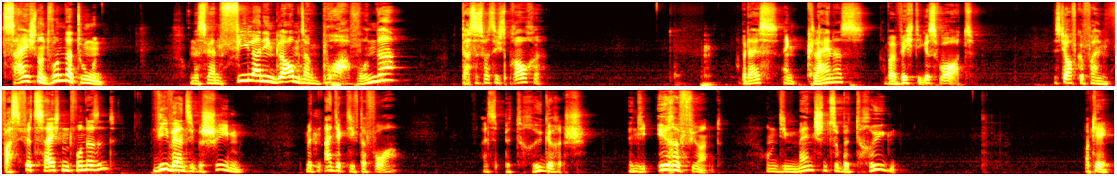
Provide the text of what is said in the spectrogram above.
Zeichen und Wunder tun. Und es werden viele an ihn glauben und sagen, boah, Wunder? Das ist, was ich brauche. Aber da ist ein kleines, aber wichtiges Wort. Ist dir aufgefallen, was für Zeichen und Wunder sind? Wie werden sie beschrieben? Mit einem Adjektiv davor. Als betrügerisch, in die Irre führend, um die Menschen zu betrügen. Okay,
